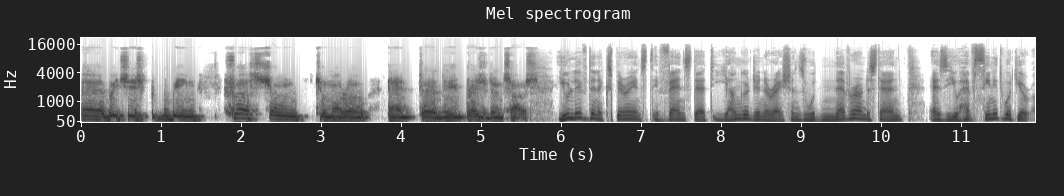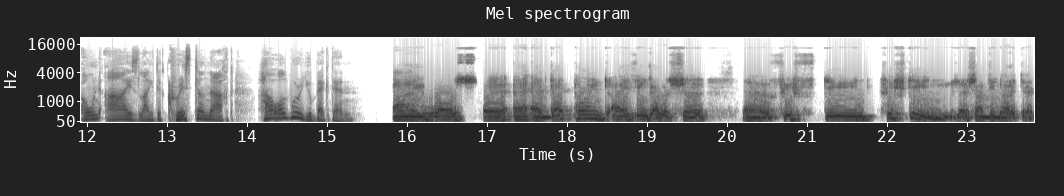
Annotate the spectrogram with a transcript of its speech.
uh, which is being first shown tomorrow at uh, the president's house. You lived and experienced events that younger generations would never understand, as you have seen it with your own eyes, like the Kristallnacht. How old were you back then? I was, uh, at that point, I think I was uh, uh, 15, 15, something like that.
